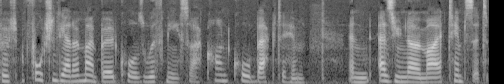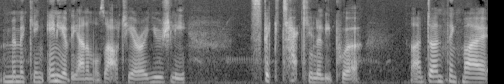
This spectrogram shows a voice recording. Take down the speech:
Unfortunately, I don't have my bird calls with me, so I can't call back to him. And as you know, my attempts at mimicking any of the animals out here are usually spectacularly poor. I don't think my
